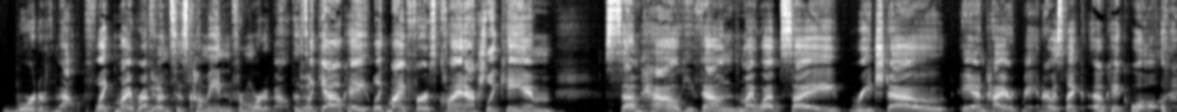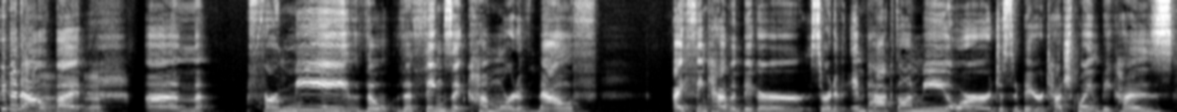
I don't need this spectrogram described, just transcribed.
word of mouth. Like my references coming from word of mouth. It's Yeah. like, yeah, okay. Like my first client actually came somehow he found my website, reached out and hired me. And I was like, okay, cool. you know, but Yeah. um for me, the the things that come word of mouth I think have a bigger sort of impact on me or just a bigger touch point because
